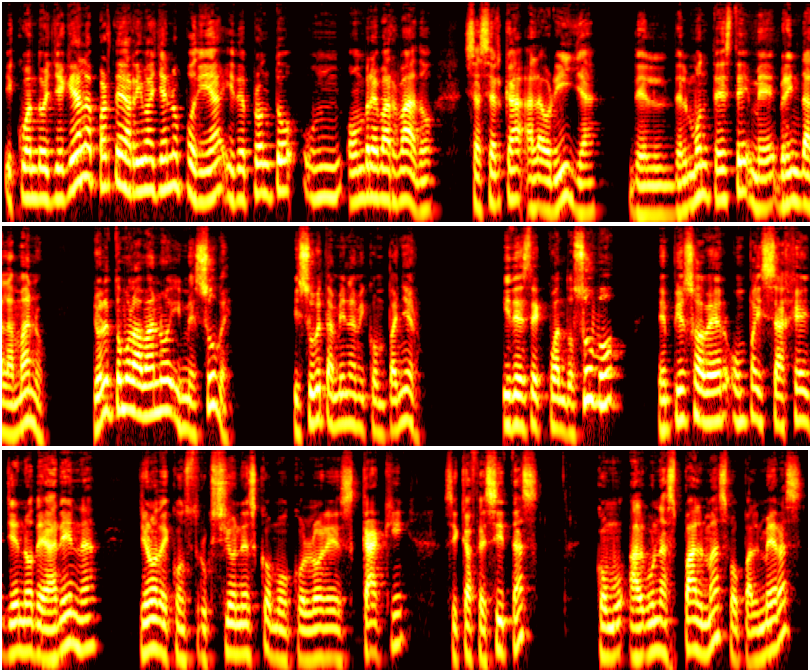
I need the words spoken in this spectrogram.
Y cuando llegué a la parte de arriba ya no podía y de pronto un hombre barbado se acerca a la orilla del, del monte este y me brinda la mano. Yo le tomo la mano y me sube. Y sube también a mi compañero. Y desde cuando subo, empiezo a ver un paisaje lleno de arena, lleno de construcciones como colores kaki, y cafecitas, como algunas palmas o palmeras,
